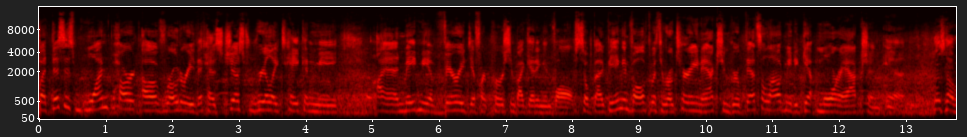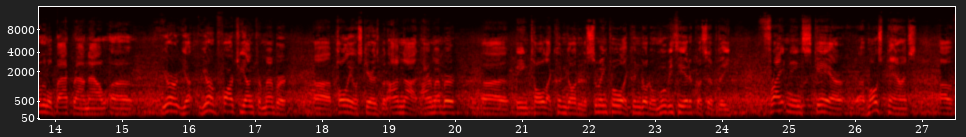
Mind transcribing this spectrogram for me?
But this is one part of Rotary that has just really taken me and made me a very different person by getting involved. So, by being involved with the Rotarian Action Group, that's allowed me to get more action in. Let's have a little background now. Uh, you're, you're far too young to remember uh, polio scares, but I'm not. I remember uh, being told I couldn't go to the swimming pool, I couldn't go to a movie theater because of the frightening scare of most parents of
